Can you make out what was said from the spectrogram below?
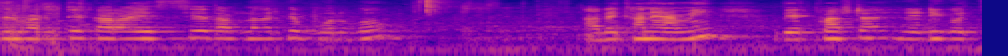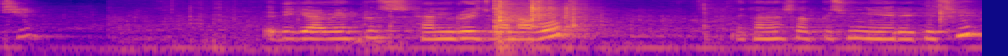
আমাদের বাড়িতে কারা এসছে তো আপনাদেরকে বলব। আর এখানে আমি ব্রেকফাস্টটা রেডি করছি। এদিকে আমি একটু স্যান্ডউইচ বানাবো। এখানে সব কিছু নিয়ে রেখেছি।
